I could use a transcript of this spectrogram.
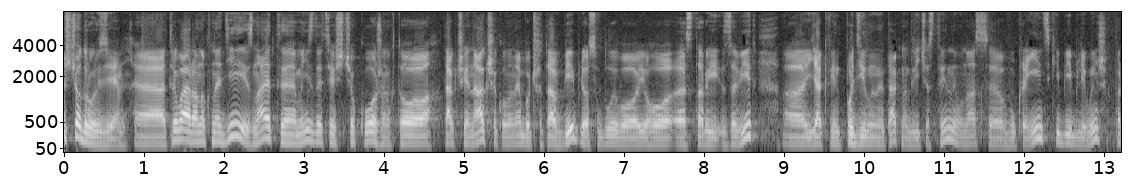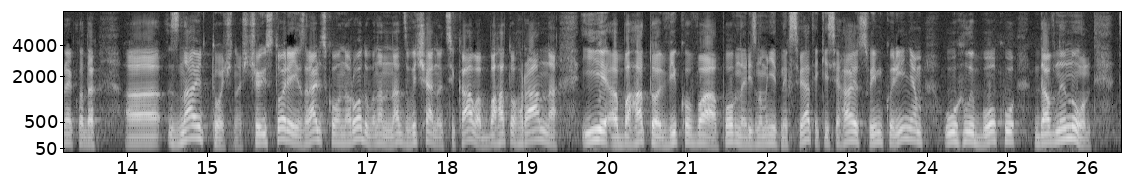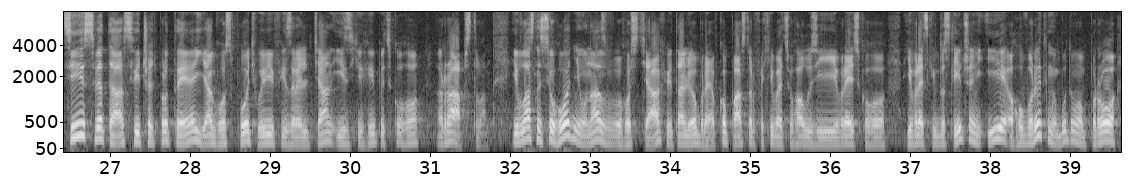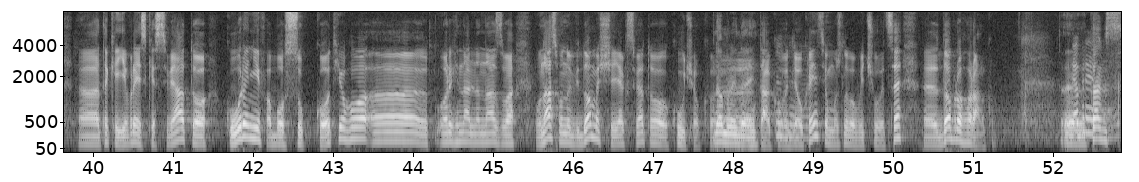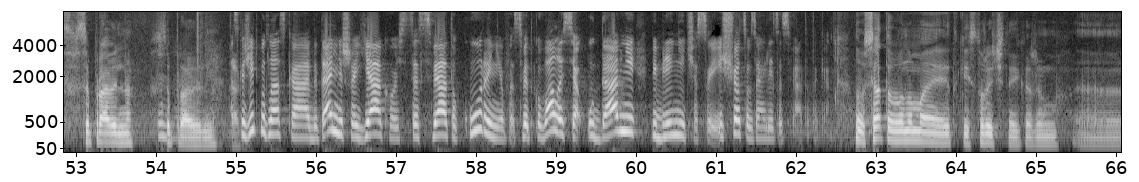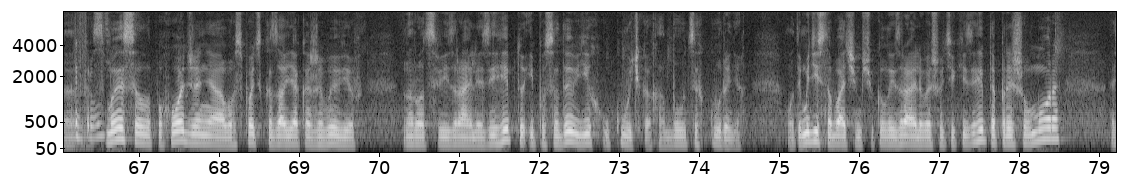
Ну що, друзі, е, триває ранок надії. Знаєте, мені здається, що кожен, хто так чи інакше коли-небудь читав Біблію, особливо його е, старий завіт, е, як він поділений так на дві частини. У нас в українській Біблії, в інших перекладах, знають точно, що історія ізраїльського народу вона надзвичайно цікава, багатогранна і багатовікова, повна різноманітних свят, які сягають своїм корінням у глибоку давнину. Ці свята свідчать про те, як Господь вивів ізраїльтян із єгипетського рабства. І власне сьогодні у нас в гостях Віталій Обревко, пастор, фахівець у галузі єврейського єврейських досліджень. І говорити ми будемо про е, таке єврейське свято Куренів або Суккот, його е, оригінальна назва. У нас воно відоме ще як свято кучок. Добрий Е, день. Так, для українців, можливо, ви чули це. Е, Доброго ранку. Е, Добрий Так, все правильно. Все правильно. А скажіть, будь ласка, детальніше, як ось це свято куренів святкувалося у давні біблійні часи? І що це взагалі за свято таке? Ну, свято воно має такий історичний, кажемо, е, смисл, походження. Господь сказав, я каже, вивів народ свій Ізраїля з Єгипту і посадив їх у кучках або у цих куренях. От, і ми дійсно бачимо, що коли Ізраїль вийшов тільки з Єгипта, прийшов море,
